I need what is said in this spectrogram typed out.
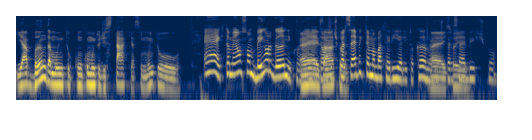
E a banda muito com, com muito destaque, assim, muito. É, que também é um som bem orgânico, né? É, então a gente exato. percebe que tem uma bateria ali tocando, a É, gente aí. percebe que, tipo.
